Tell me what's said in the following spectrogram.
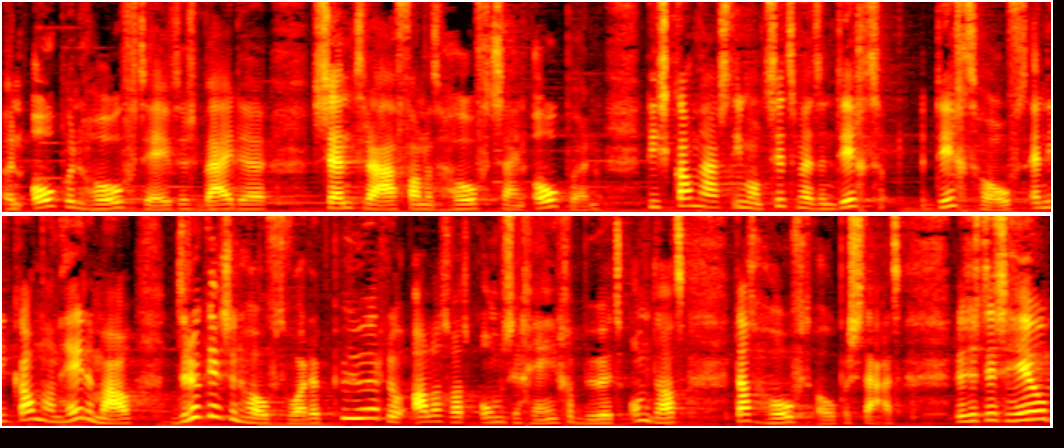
een open hoofd heeft, dus beide centra van het hoofd zijn open, die kan naast iemand zitten met een dicht, dicht hoofd en die kan dan helemaal druk in zijn hoofd worden, puur door alles wat om zich heen gebeurt, omdat dat hoofd open staat. Dus het is heel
